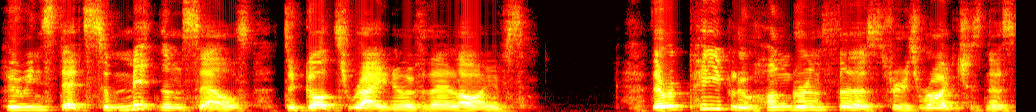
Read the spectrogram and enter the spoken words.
who instead submit themselves to God's reign over their lives. There are people who hunger and thirst for his righteousness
